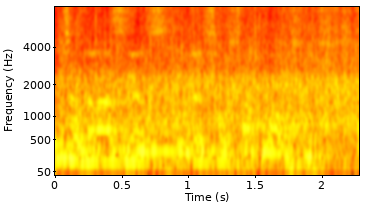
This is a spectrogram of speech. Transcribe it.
Muchas gracias por esos aplausos.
